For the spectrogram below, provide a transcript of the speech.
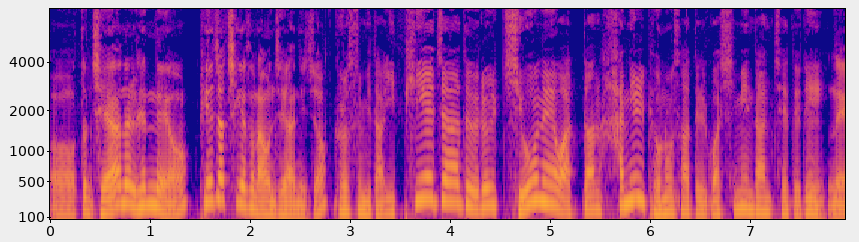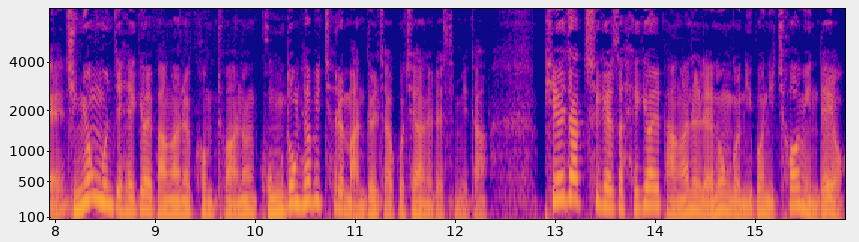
어, 어떤 제안을 했네요. 피해자 측에서 나온 제안이죠. 그렇습니다. 이 피해자들을 지원해 왔던 한일 변호사들과 시민 단체들이 네. 징용 문제 해결 방안을 검토하는 공동 협의체를 만들자고 제안을 했습니다. 피해자 측에서 해결 방안을 내놓은 건 이번이 처음인데요.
